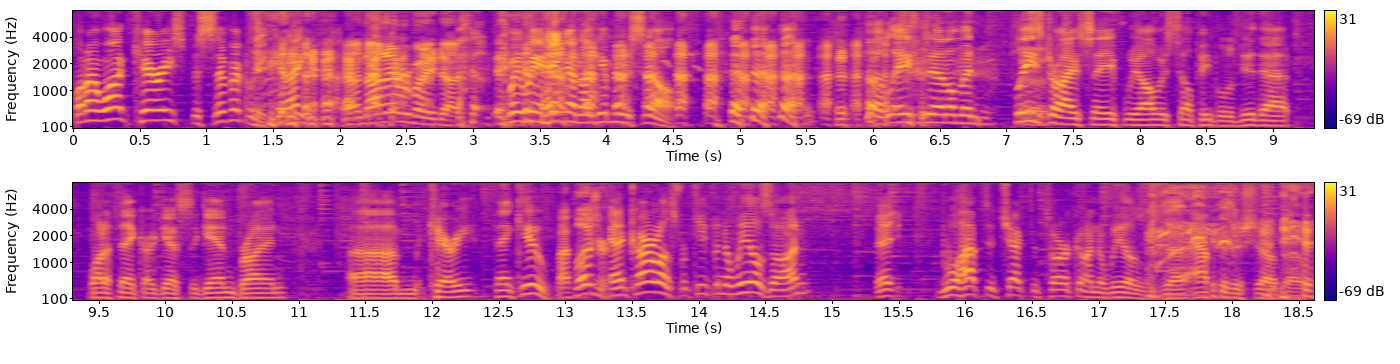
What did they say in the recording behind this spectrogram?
But I want Kerry specifically. Can I? Uh, not everybody does. wait, wait, hang on. I'll give him yourself. Uh, ladies and gentlemen, please drive safe. We always tell people to do that. Want to thank our guests again, Brian, um, Kerry. Thank you. My pleasure. And Carlos for keeping the wheels on. We'll have to check the torque on the wheels uh, after the show, though.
